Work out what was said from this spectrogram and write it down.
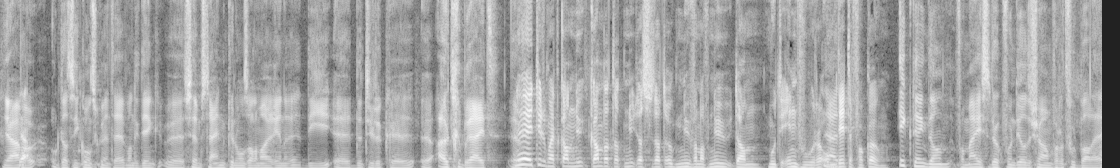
Ja, Ja. maar ook dat is niet consequent, hè? Want ik denk, eh, Sam Stein kunnen we ons allemaal herinneren, die eh, natuurlijk uitgebreid... nee, tuurlijk, maar het kan, nu, kan dat, dat, nu, dat ze dat ook nu vanaf nu dan moeten invoeren Ja, om dit te voorkomen. Ik denk dan, voor mij is het ook voor een deel de charme van het voetballen. Hè?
